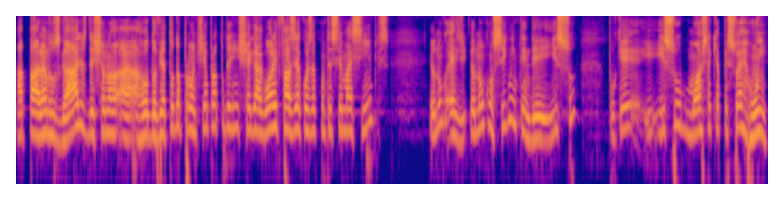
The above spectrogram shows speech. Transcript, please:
Aparando os galhos, deixando a, a rodovia toda prontinha para poder a gente chegar agora e fazer a coisa acontecer mais simples. Eu não, é, eu não consigo entender isso, porque isso mostra que a pessoa é ruim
